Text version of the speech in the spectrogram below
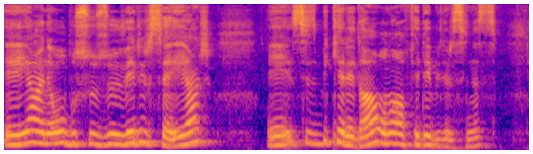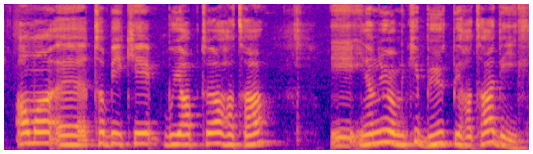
E, yani o bu sözü verirse eğer e, siz bir kere daha onu affedebilirsiniz. Ama e, tabii ki bu yaptığı hata e, inanıyorum ki büyük bir hata değil.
